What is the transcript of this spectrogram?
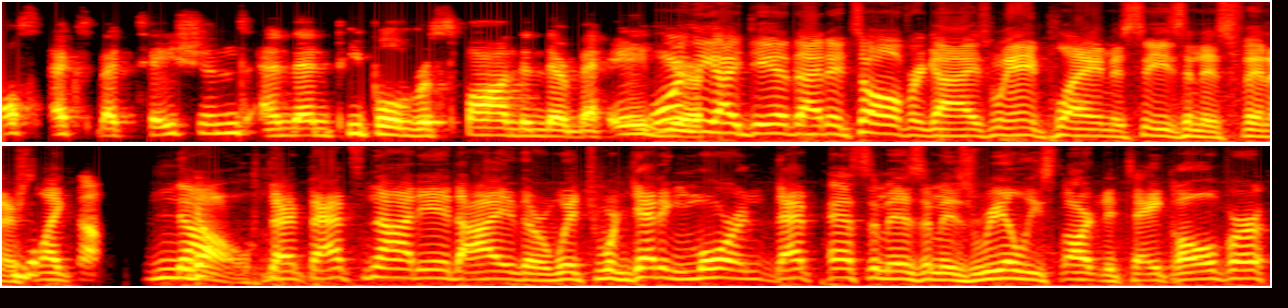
False expectations, and then people respond in their behavior. Or the idea that it's over, guys. We ain't playing. The season is finished. Like. No. No, that that's not it either. Which we're getting more. That pessimism is really starting to take over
